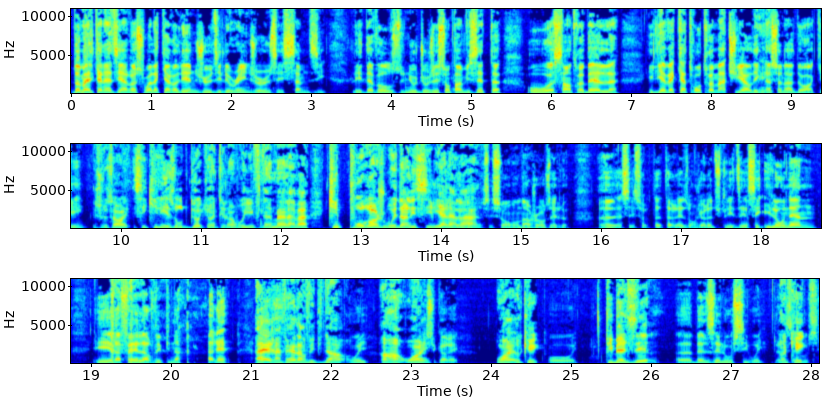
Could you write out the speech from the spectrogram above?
Demain, le Canadien reçoit la Caroline. Jeudi, les Rangers. Et samedi, les Devils du New Jersey sont en visite au euh, Centre Bell. Il y avait quatre autres matchs hier, Ligue Mais- nationale de hockey. Je veux savoir, c'est qui les autres gars qui ont été renvoyés finalement à Laval? Qui pourra jouer dans les séries à Ben Laval? oui, c'est ça, on en jasait, là. Euh, c'est ça, t'as, t'as raison, j'aurais dû te les dire. C'est Ilonen et Raphaël Harvey-Pinard. Arrête! Hey, Raphaël Harvey-Pinard? Oui. Ah, ouais. C'est correct. Ouais, OK. Oh, oui. Puis Belzile? Euh, Belzile aussi, oui. Belzile OK. aussi.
